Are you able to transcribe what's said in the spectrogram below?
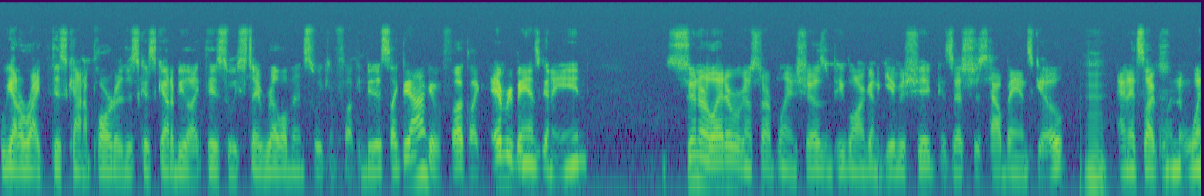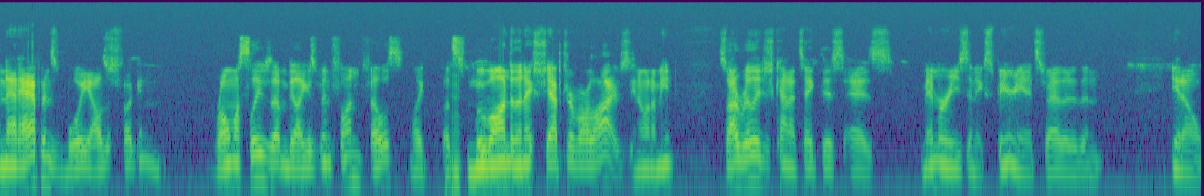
we got to write this kind of part or this has got to be like this so we stay relevant so we can fucking do this. Like, dude, I don't give a fuck. Like, every band's going to end. Sooner or later, we're going to start playing shows and people aren't going to give a shit because that's just how bands go. Mm. And it's like, when, when that happens, boy, I'll just fucking roll my sleeves up and be like, it's been fun, fellas. Like, let's move on to the next chapter of our lives. You know what I mean? So I really just kind of take this as memories and experience rather than, you know,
